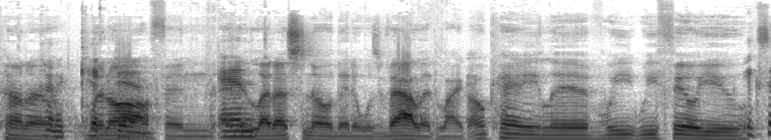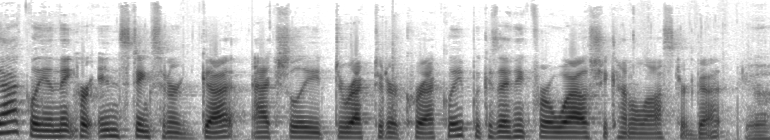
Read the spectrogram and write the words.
Kind kinda went off and, and, And- let us know that it was valid. Like, okay, Liv, we, we feel you. Exactly, and that her instincts and her gut actually directed her correctly because I think for a while she kind of lost her gut. Yeah.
